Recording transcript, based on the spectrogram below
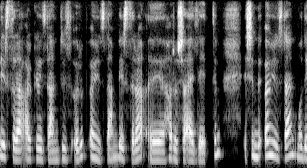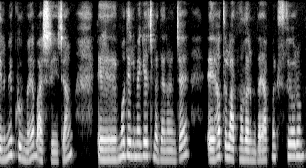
bir sıra arka yüzden düz örüp ön yüzden bir sıra e, haroşa elde ettim. Şimdi ön yüzden modelimi kurmaya başlayacağım. E, modelime geçmeden önce e, hatırlatmalarımı da yapmak istiyorum.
